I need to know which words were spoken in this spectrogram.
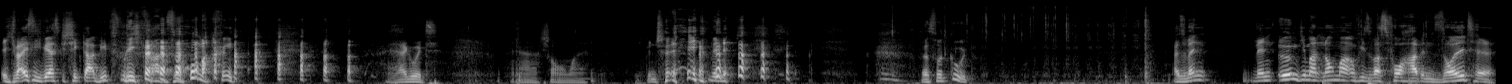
Ich weiß nicht, wer es geschickt hat. Am liebsten würde ich gerade so machen. Ja, gut. Ja, schauen wir mal. Ich bin schon. Ich bin, Das wird gut. Also wenn, wenn irgendjemand nochmal irgendwie sowas vorhaben sollte,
